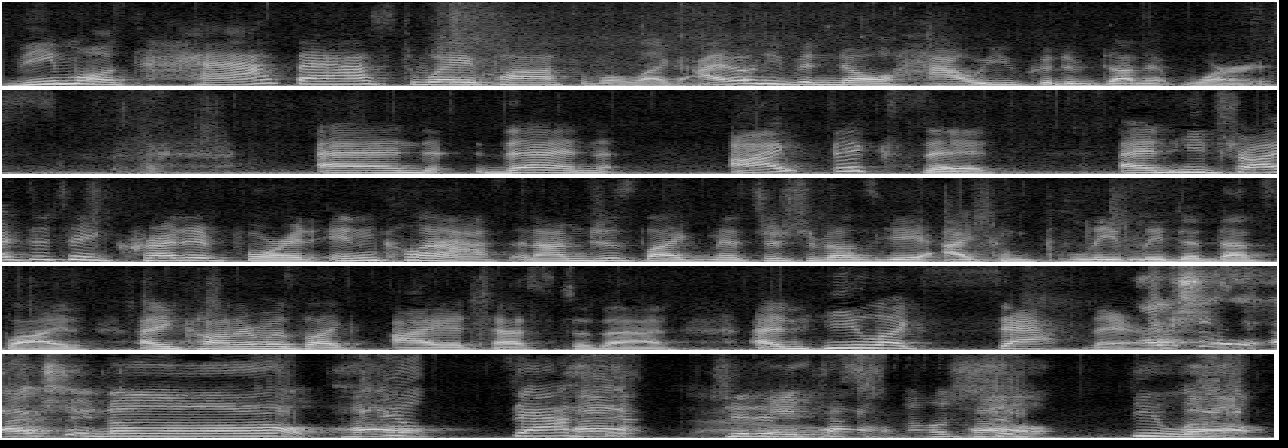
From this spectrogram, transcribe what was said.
the most half assed way possible. Like, I don't even know how you could have done it worse. And then I fix it, and he tries to take credit for it in class, and I'm just like, Mr. Shabilsky, I completely did that slide. And Connor was like, I attest to that. And he like sat there. Actually, actually, no, no, no, no, pal. sat Pal. there, legitimately, Hey, pal, while pal, Shabilsky looked pal,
